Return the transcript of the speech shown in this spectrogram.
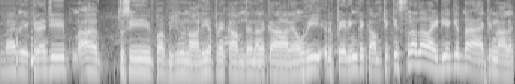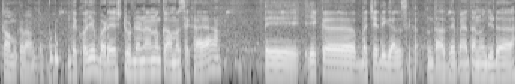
ਮੈਂ ਵੇਖ ਰਿਹਾ ਜੀ ਆਹ, ਤੁਸੀਂ ਭਾਬੀ ਜੀ ਨੂੰ ਨਾਲ ਹੀ ਆਪਣੇ ਕੰਮ ਦੇ ਨਾਲ ਕਰਾ ਲਿਆ। ਉਹ ਵੀ ਰਿਪੇਅਰਿੰਗ ਦੇ ਕੰਮ 'ਚ ਕਿਸ ਤਰ੍ਹਾਂ ਦਾ ਆਈਡੀਆ ਕਿੱਦਾਂ ਆਇਆ ਕਿ ਨਾਲ ਕੰਮ ਕਰਾਉਣ ਦਾ? ਦੇਖੋ ਜੀ ਬੜੇ ਸਟੂਡੈਂਟਾਂ ਨੂੰ ਕੰਮ ਸਿਖਾਇਆ ਤੇ ਇੱਕ ਬੱਚੇ ਦੀ ਗੱਲ ਸਿਖਾ- ਦੱਸਦੇ ਪਏ ਤੁਹਾਨੂੰ ਜਿਹੜਾ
